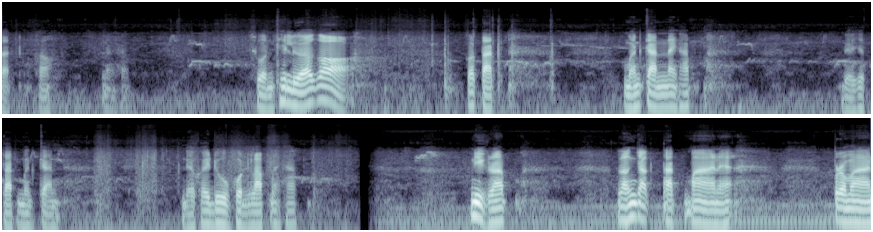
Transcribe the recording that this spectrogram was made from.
ตัดของเขานะครับ ส่วนที่เหลือก็ก็ตัดเหมือนกันนะครับ เดี๋ยวจะตัดเหมือนกัน เดี๋ยวค่อยดูผลลัพธ์นะครับ นี่ครับ หลังจากตัดมานะฮะประมาณ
